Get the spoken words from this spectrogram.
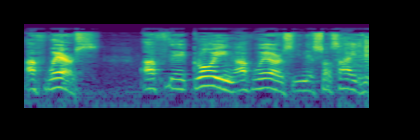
of wealth, of the growing of wealth in the society.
